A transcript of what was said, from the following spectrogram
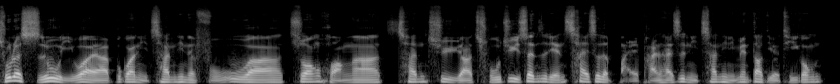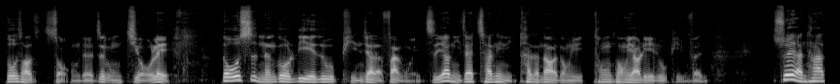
除了食物以外啊，不管你餐厅的服务啊、装潢啊、餐具啊、厨具，甚至连菜色的摆盘，还是你餐厅里面到底有提供多少种的这种酒类，都是能够列入评价的范围。只要你在餐厅里看得到的东西，通通要列入评分。虽然它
